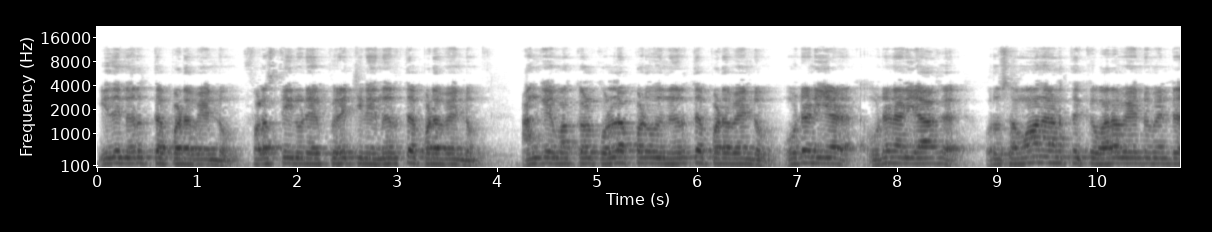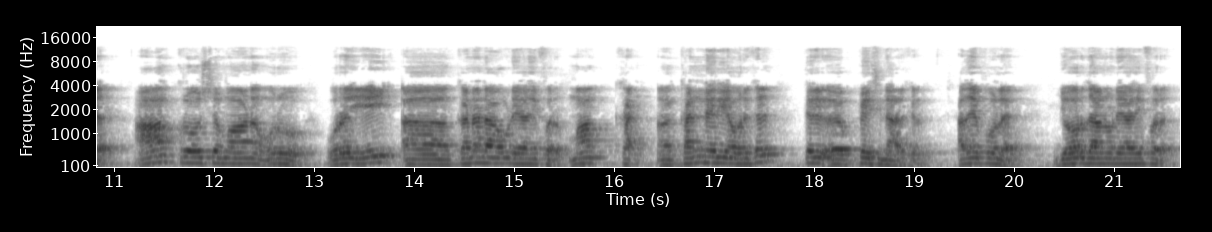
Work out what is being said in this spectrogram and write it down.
இது நிறுத்தப்பட வேண்டும். பலஸ்தீனுடைய பிரச்சினை நிறுத்தப்பட வேண்டும். அங்கே மக்கள் கொல்லப்படுவது நிறுத்தப்பட வேண்டும். உடனடிய உடனடியாக ஒரு சமாதானத்துக்கு வர வேண்டும் என்ற ஆக்ரோஷமான ஒரு உரையை கனடாவுடைய அதிபர் மா கண்- அவர்கள் தெரி- பேசினார்கள். அதே போல ஜோர்தானுடைய அதிபர்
